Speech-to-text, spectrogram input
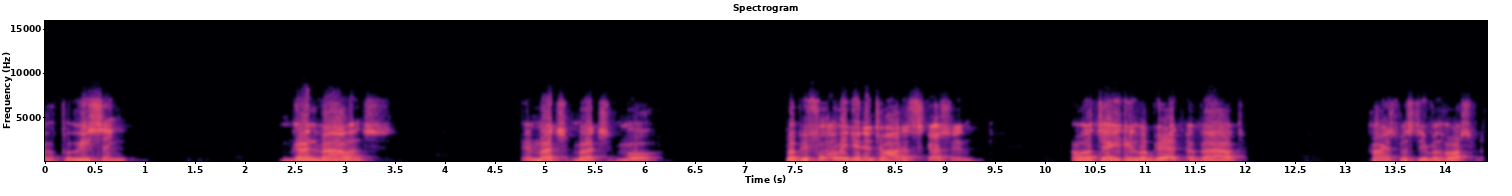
of policing, gun violence, and much, much more. But before we get into our discussion, I want to tell you a little bit about Congressman Stephen Horsford.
